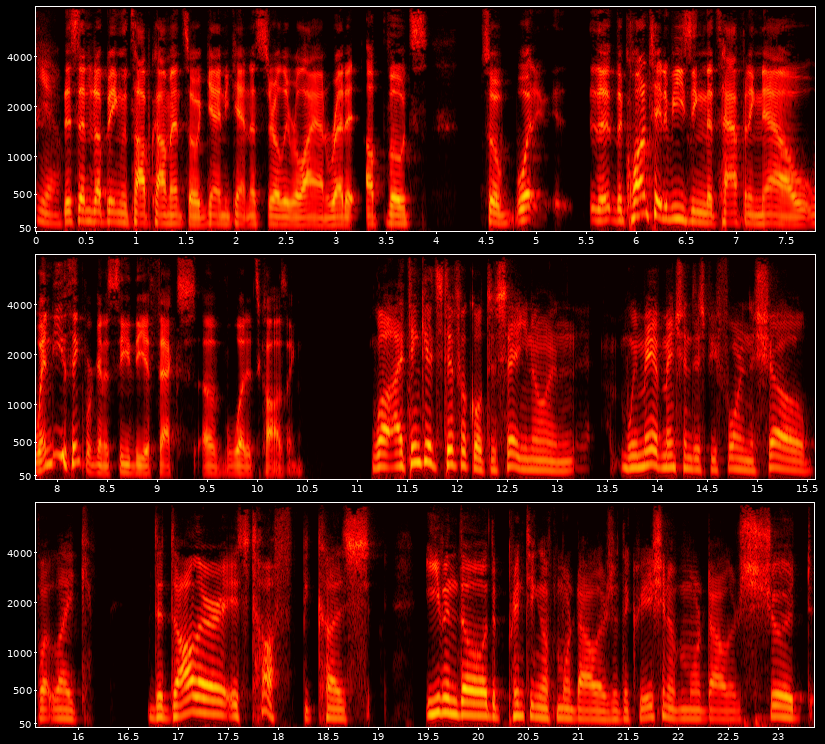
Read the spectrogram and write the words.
yeah. This ended up being the top comment. So again, you can't necessarily rely on Reddit upvotes. So what the, the quantitative easing that's happening now, when do you think we're going to see the effects of what it's causing? Well, I think it's difficult to say, you know, and we may have mentioned this before in the show, but like the dollar is tough because even though the printing of more dollars or the creation of more dollars should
